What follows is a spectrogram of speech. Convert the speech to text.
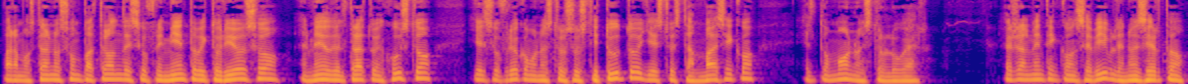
para mostrarnos un patrón de sufrimiento victorioso en medio del trato injusto, Él sufrió como nuestro sustituto, y esto es tan básico, Él tomó nuestro lugar. Es realmente inconcebible, ¿no es cierto?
